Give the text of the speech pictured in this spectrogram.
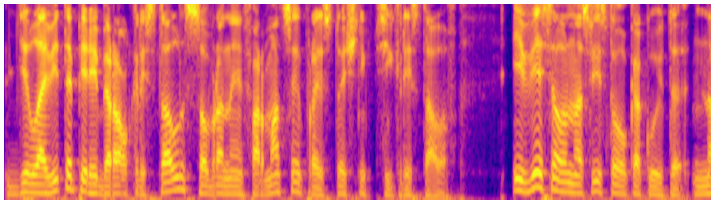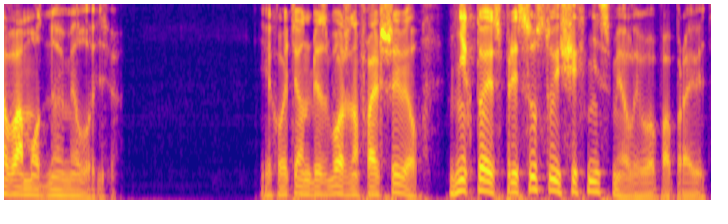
деловито перебирал кристаллы с собранной информацией про источник пси-кристаллов и весело насвистывал какую-то новомодную мелодию. И хоть он безбожно фальшивил, никто из присутствующих не смел его поправить,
